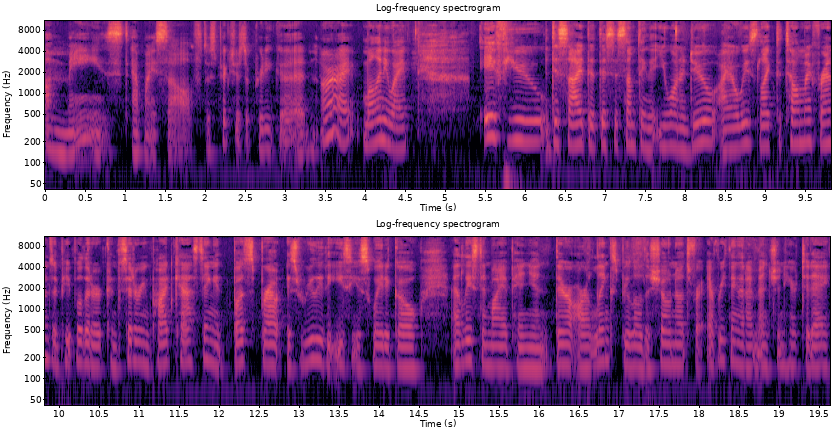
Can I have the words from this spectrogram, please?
Amazed at myself. Those pictures are pretty good. All right. Well, anyway, if you decide that this is something that you want to do, I always like to tell my friends and people that are considering podcasting, Buzzsprout is really the easiest way to go, at least in my opinion. There are links below the show notes for everything that I mentioned here today.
